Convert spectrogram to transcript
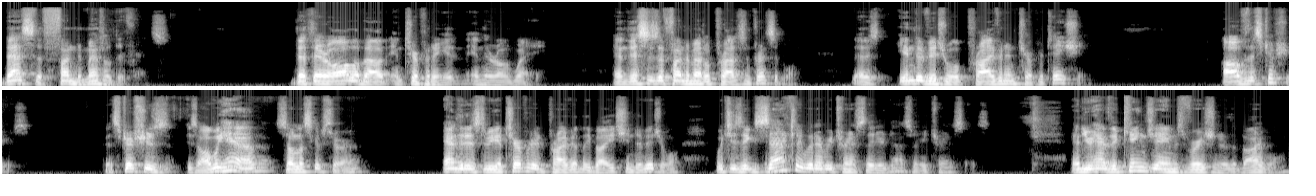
That's the fundamental difference. That they're all about interpreting it in their own way. And this is a fundamental Protestant principle. That is individual private interpretation of the scriptures. The scriptures is all we have, sola scriptura, and it is to be interpreted privately by each individual, which is exactly what every translator does when he translates. And you have the King James version of the Bible,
